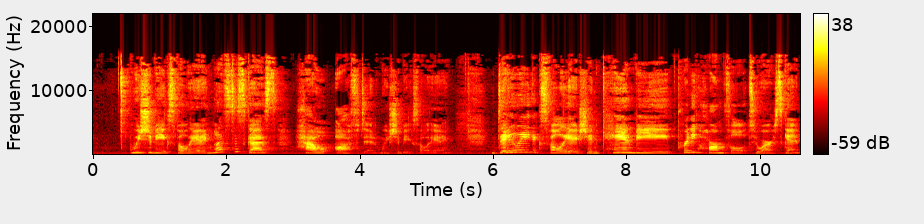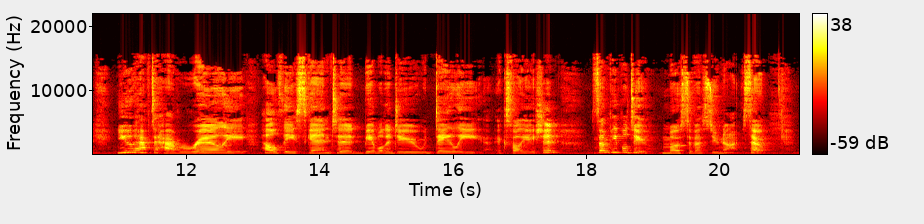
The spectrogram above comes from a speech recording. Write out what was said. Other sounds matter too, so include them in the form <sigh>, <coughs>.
we should be exfoliating, let's discuss how often we should be exfoliating. Daily exfoliation can be pretty harmful to our skin. You have to have really healthy skin to be able to do daily exfoliation. Some people do, most of us do not. So,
